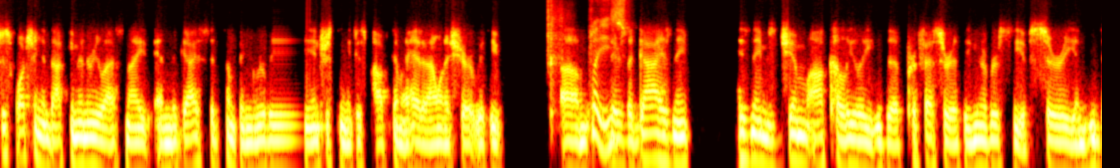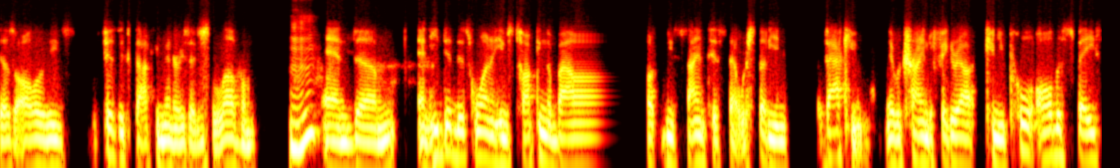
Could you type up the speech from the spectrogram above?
just watching a documentary last night, and the guy said something really interesting. It just popped in my head, and I want to share it with you. Um, Please. There's a guy. His name his name is Jim Al-Khalili. He's a professor at the University of Surrey, and he does all of these physics documentaries. I just love them. Mm-hmm. And um, and he did this one. And he was talking about these scientists that were studying vacuum. They were trying to figure out can you pull all the space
